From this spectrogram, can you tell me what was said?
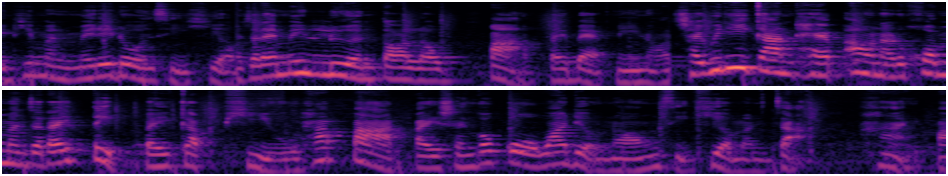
ณที่มันไม่ได้โดนสีเขียว จะได้ไม่เลือนตอนเราปาดไปแบบนี้เนาะใช้วิธีการแท็บเอานะทุกคนมันจะได้ติดไปกับผิว ถ้าปาดไปฉันก็กลัวว่าเดี๋ยวน้องสีเขียวมันจะหายไป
